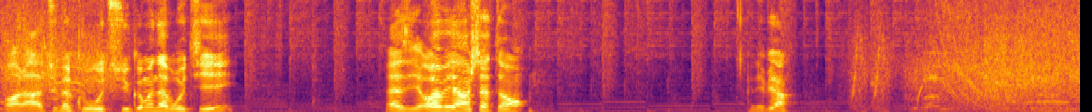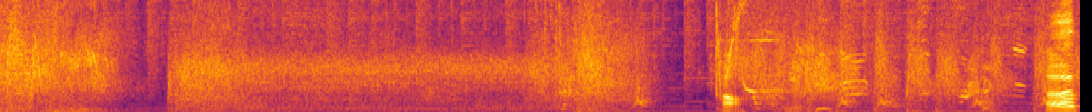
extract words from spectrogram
Voilà, tu m'as couru dessus comme un abruti. Vas-y, reviens, je t'attends. Allez, bien. Ah. Hop.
